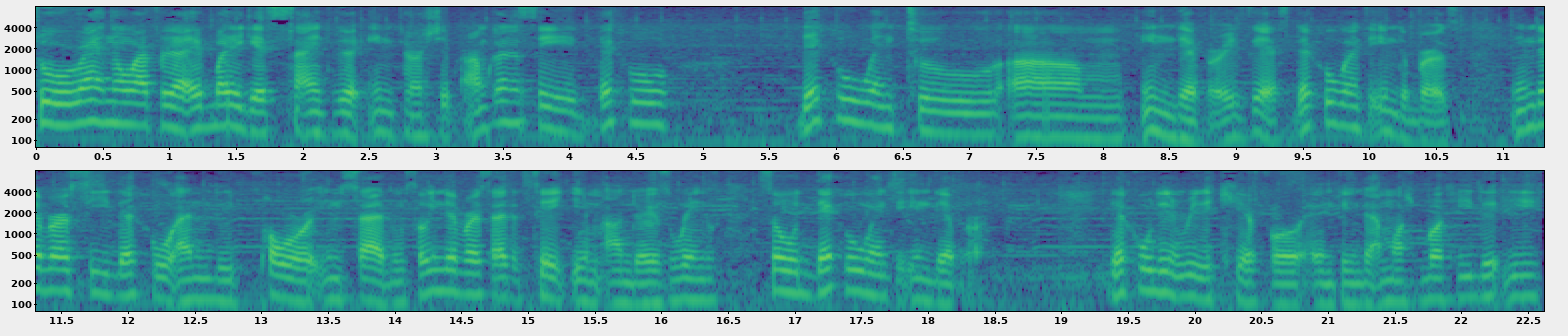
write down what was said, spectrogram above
So right now after that, everybody gets signed to their internship. I'm gonna say Deku. Deku went to um Endeavors. Yes, Deku went to Endeavors. Endeavor see Deku and the power inside him. So Endeavor decided to take him under his wings. So Deku went to Endeavor. Deku didn't really care for anything that much, but he did, he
